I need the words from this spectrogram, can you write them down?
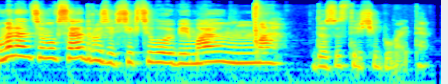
У мене на цьому все, друзі. Всіх цілую обіймаю. До зустрічі, бувайте!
